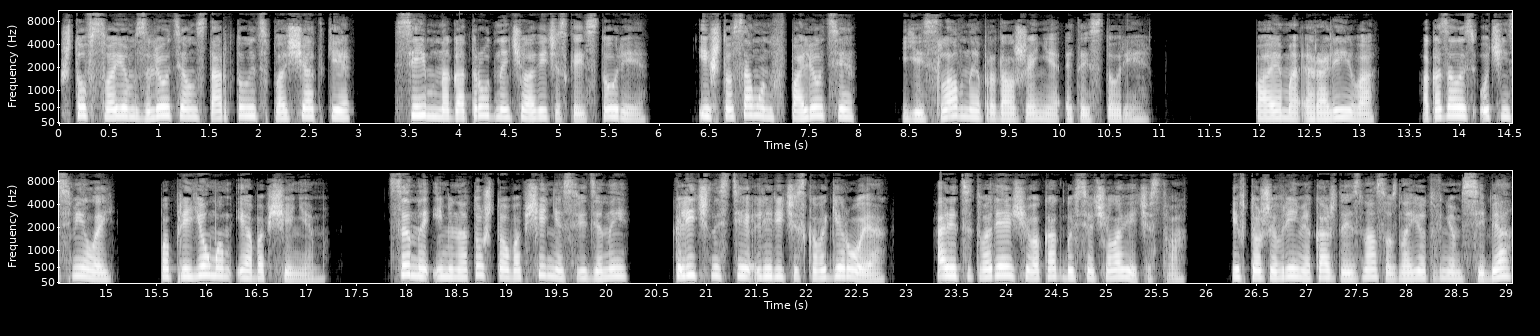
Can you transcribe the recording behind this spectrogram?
что в своем взлете он стартует с площадки всей многотрудной человеческой истории, и что сам он в полете есть славное продолжение этой истории. Поэма Эралиева оказалась очень смелой по приемам и обобщениям. Ценно именно то, что обобщения сведены к личности лирического героя, олицетворяющего как бы все человечество, и в то же время каждый из нас узнает в нем себя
